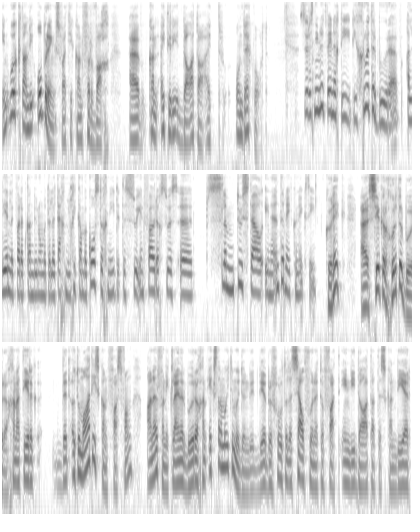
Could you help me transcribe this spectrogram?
en ook dan die opbrengs wat jy kan verwag uh, kan uit hierdie data uit ontdek word. So dis nie noodwendig die die groter boere alleenlik wat dit kan doen omdat hulle tegnologie kan bekostig nie, dit is so eenvoudig soos 'n slim toestel en 'n internetkonneksie. Korrek. uh, Sekere groter boere gaan natuurlik dit outomaties kan vasvang. Ander van die kleiner boere gaan ekstra moeite moet doen deur byvoorbeeld hulle selfone te vat en die data te skandeer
